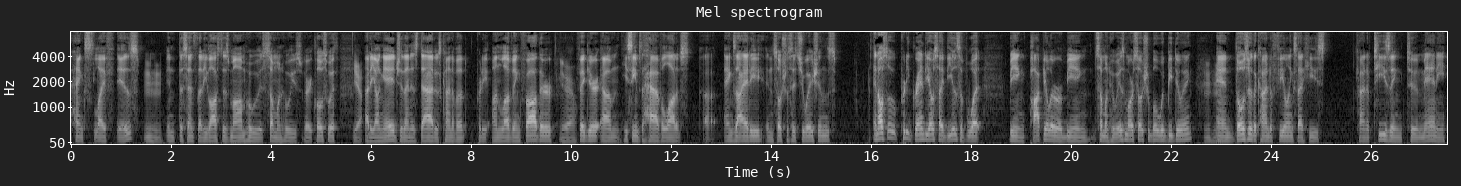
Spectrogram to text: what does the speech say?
Hank's life is, Mhm. in the sense that he lost his mom, who is someone who he's very close with, Yeah. at a young age, and then his dad, who's kind of a pretty unloving father Yeah. figure. Um, he seems to have a lot of uh, anxiety in social situations, and also pretty grandiose ideas of what being popular or being someone who is more sociable would be doing. Mhm. And those are the kind of feelings that he's kind of teasing to Manny,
